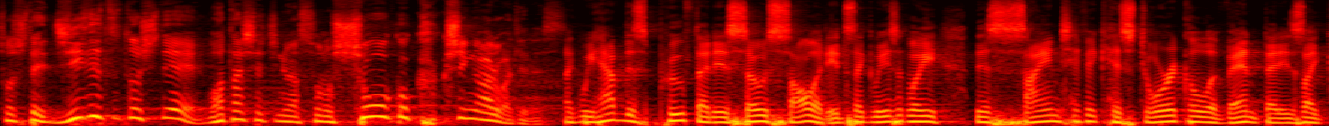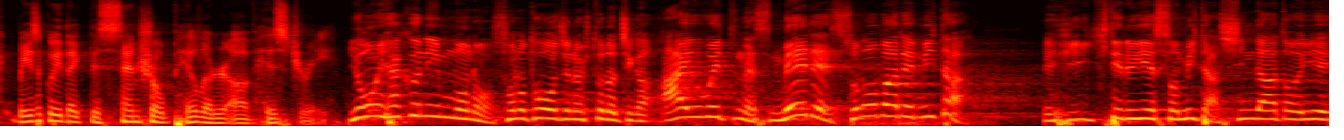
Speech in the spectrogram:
そして事実として私たちにはその証拠確信があるわけです Like we have this proof that is so solid. It's like basically this scientific historical event that is like basically like the central pillar of history. 400人ものその当時の人たちがアイウェイトネス目でその場で見たえ生きてるイエスを見た死んだ後生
